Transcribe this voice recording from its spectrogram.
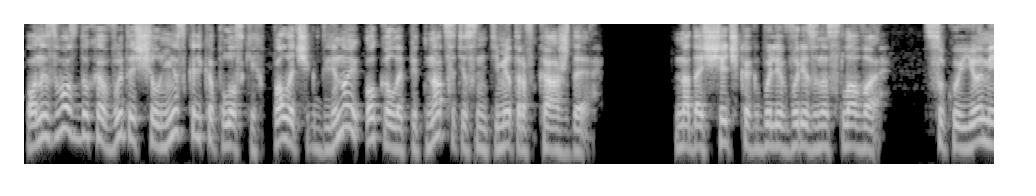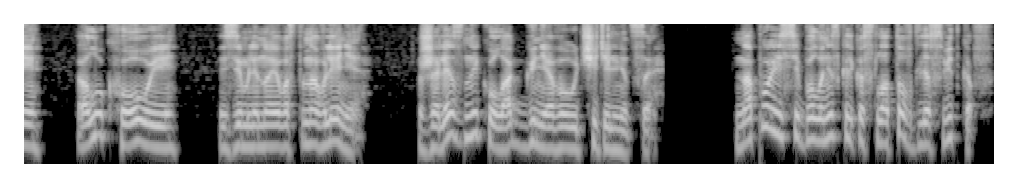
он из воздуха вытащил несколько плоских палочек длиной около 15 сантиметров каждая. На дощечках были вырезаны слова «Цукуйоми», «Лукхоуи», «Земляное восстановление», «Железный кулак гнева учительницы». На поясе было несколько слотов для свитков.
